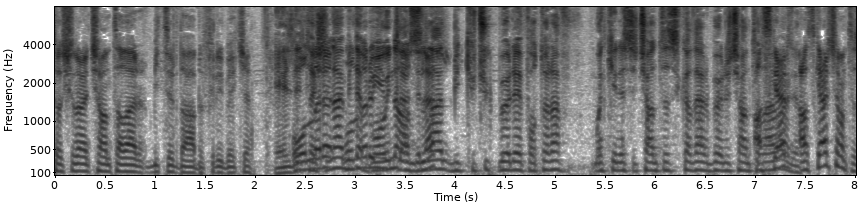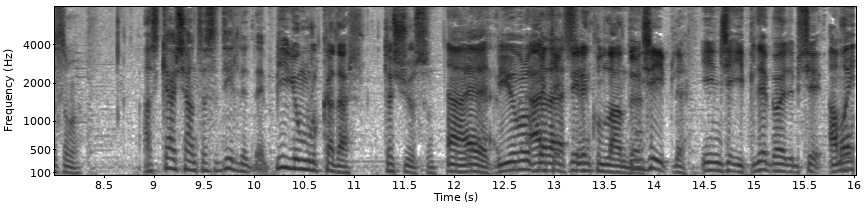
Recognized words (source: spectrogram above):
taşınan çantalar bitirdi abi freeback'e. Elde Onlara- taşınan bir de yüklendiler. asılan bir küçük böyle fotoğraf makinesi çantası kadar böyle çantalar Asker, var ya. asker çantası mı? Asker çantası değil de, de bir yumruk kadar taşıyorsun. Ha evet bir yumruk kadar Erkeklerin şey. kullandığı. İnce, İnce ipli. ipli böyle bir şey. Ama Onlar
